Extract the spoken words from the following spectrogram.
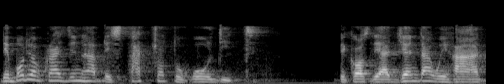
the body of Christ didn't have the stature to hold it because the agenda we had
